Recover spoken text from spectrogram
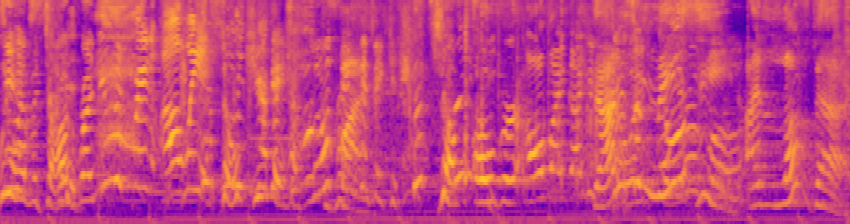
We So have a dog run. You can bring Ollie. It's so cute. They have little run. things that they can jump over. Oh my gosh, it's That so is amazing. adorable. I love that.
